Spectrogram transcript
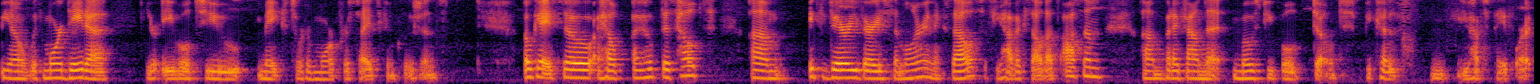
you know, with more data, you're able to make sort of more precise conclusions. Okay, so I hope, I hope this helped. Um, it's very, very similar in Excel. So if you have Excel, that's awesome. Um, but I found that most people don't because you have to pay for it.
